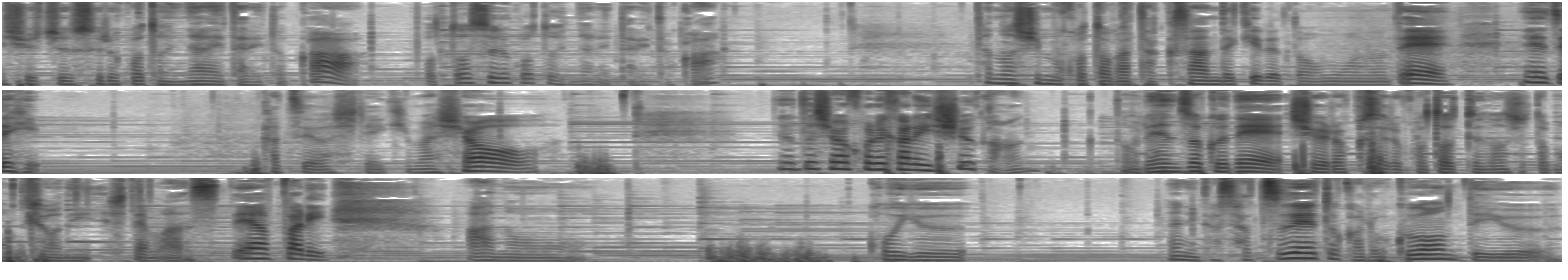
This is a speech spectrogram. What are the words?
集中することになれたりとか没頭することになれたりとか楽しむことがたくさんできると思うのででぜひ活用していきましょう。で私はこれから1週間と連続で収録することっていうのをちょっと目標にしてます。で、やっぱり、あの、こういう何か撮影とか録音っていう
